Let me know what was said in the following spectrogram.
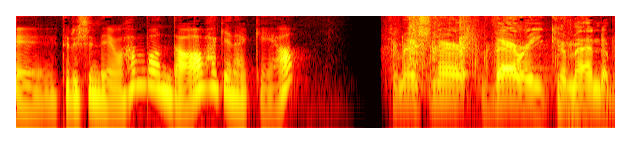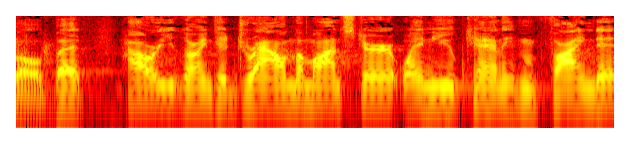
예, 들으신 내용 한 번 더 확인할게요. Commissioner, very commendable, but how are you going to drown the monster when you can't even find it?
